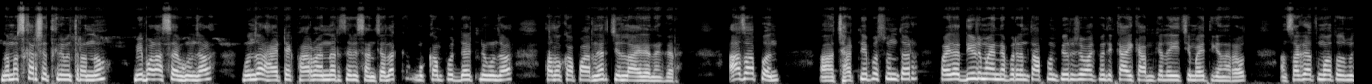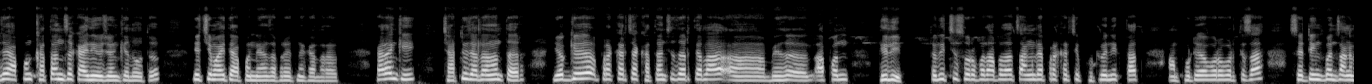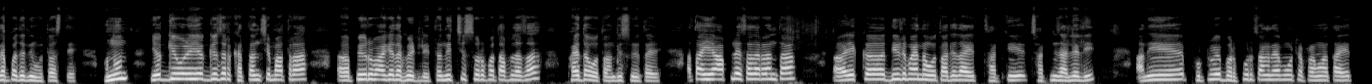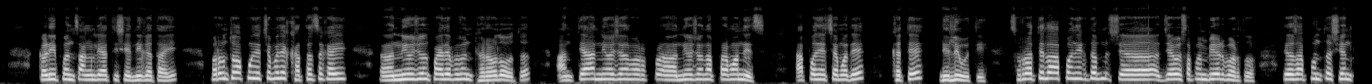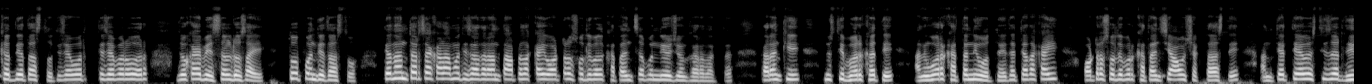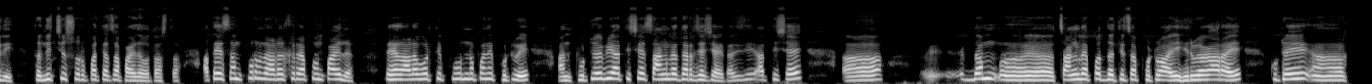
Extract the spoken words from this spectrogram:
नमस्कार शेतकरी मित्रांनो मी Balasaheb Gunjal Gunjal hi-tech farm and nursery संचालक मुक्कामपूर दैठणे गुंजाळ तालुका पारनेर जिल्हा अहिल्यानगर आज आपण छाटणीपासून तर पहिल्या दीड महिन्यापर्यंत आपण पेरूच्या बागेमध्ये काय काम केलं याची माहिती घेणार आहोत. आणि सगळ्यात महत्त्वाचं म्हणजे आपण खतांचं काय नियोजन केलं होतं याची माहिती आपण देण्याचा प्रयत्न करणार आहोत. कारण की छाटणी झाल्यानंतर योग्य प्रकारच्या खतांची जर त्याला अ, आपण दिली तर निश्चित स्वरूपात आपल्याला चांगल्या प्रकारचे फुटवे निघतात आणि फुटव्याबरोबर त्याचा सेटिंग पण चांगल्या पद्धतीने होत असते. म्हणून योग्य वेळी योग्य जर खतांची मात्रा अ, पेरू बागेला भेटली तर निश्चित स्वरूपात आपल्याचा फायदा होताना दिसून येत आहे. आता हे आपले साधारणतः एक दीड महिना होत आलेला आहे छाटणी छाटणी झालेली. आणि फुटवे भरपूर चांगल्या मोठ्या प्रमाणात आहेत. कळी पण चांगली अतिशय निघत आहे. परंतु आपण याच्यामध्ये खताचं काही नियोजन पहिल्यापासून ठरवलं होतं. आणि त्या नियोजना नियोजनाप्रमाणेच आपण याच्यामध्ये खते दिली होती. सुरुवातीला आपण एकदम श- ज्यावेळेस आपण बेड भरतो त्यावेळेस आपण तर शेणखत देत असतो. त्याच्यावर त्याच्याबरोबर जो काही भेसल डोस आहे तो पण देत असतो. त्यानंतरच्या काळामध्ये साधारणतः आपल्याला काही वॉटर सोल्युबल खतांचं पण नियोजन करावं लागतं. कारण की नुसती भर खते आणि वर खतांनी होत नाही तर त्याला काही वॉटर सोल्युबल खतांची आवश्यकता असते आणि त्या त्यावेळेस ती जर दिली तर निश्चित स्वरूपात त्याचा फायदा होत असतो. आता हे संपूर्ण झाडाकडे आपण पाहिलं तर ह्या झाडावरती पूर्णपणे फुटवे आणि फुटवे बी अतिशय चांगल्या दर्जाचे आहेत. अतिशय एकदम चांगल्या पद्धतीचा फोटो आहे हिरवेगार आहे. कुठेही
